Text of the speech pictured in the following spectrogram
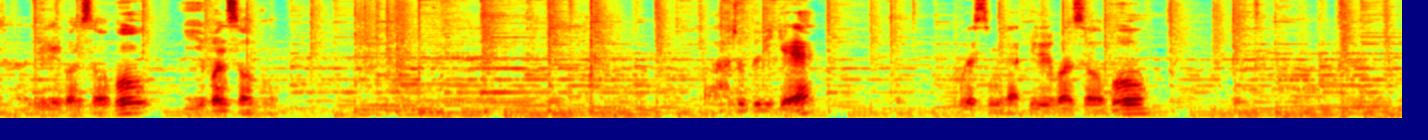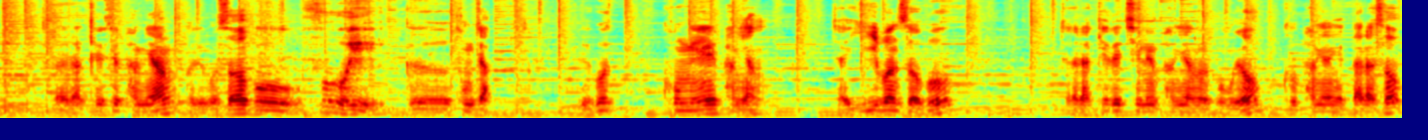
자, 1번 서브, 2번 서브 아주 느리게 보겠습니다. 1번 서브 자, 라켓의 방향 그리고 서브 후의 그 동작 그리고 공의 방향 자 2번 서브. 자 라켓의 진행 방향을 보고요. 그 방향에 따라서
